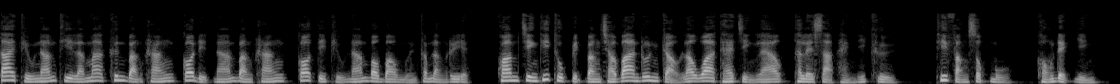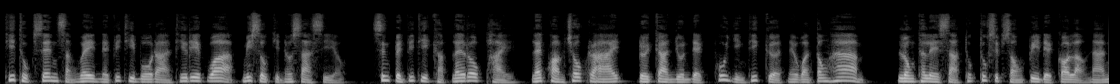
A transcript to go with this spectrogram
ใต้ผิวน้ำทีละมากขึ้นบางครั้งก็ดิดน้ำบางครั้งก็ตีผิวน้ำเบาๆเหมือนกำลังเรียก ความจริงที่ถูกปิดบังชาวบ้านรุ่นเก่าเล่าว่าแท้จริงแล้ว ทะเลสาบแห่งนี้คือ ที่ฝังศพหมู่ของเด็กหญิงที่ถูกเส้นสังเวยในพิธีโบราณที่เรียกว่ามิโซกิโนซาเซียวซึ่งเป็นพิธีขับไล่โรคภัย และความโชคร้าย โดยการโยนเด็กผู้หญิงที่เกิดในวันต้องห้าม ลงทะเลสาบทุกๆ 12 ปีเด็กกอเหล่านั้น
